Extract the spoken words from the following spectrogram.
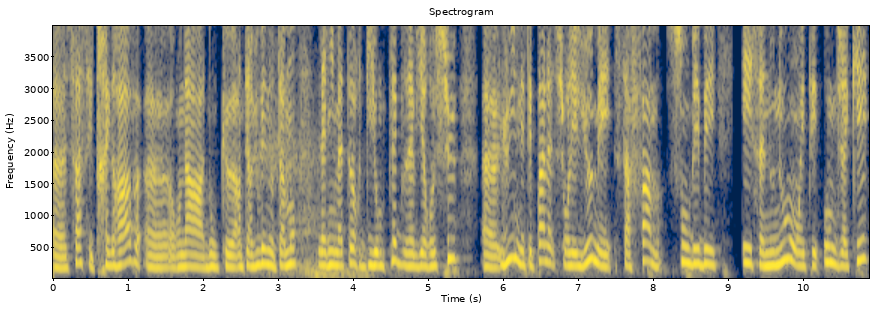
Euh, ça, c'est très grave. Euh, on a donc euh, interviewé notamment l'animateur Guillaume Plec que vous aviez reçu. Euh, lui, il n'était pas là sur les lieux, mais sa femme, son bébé et sa nounou ont été homejackés.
